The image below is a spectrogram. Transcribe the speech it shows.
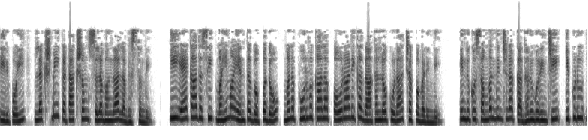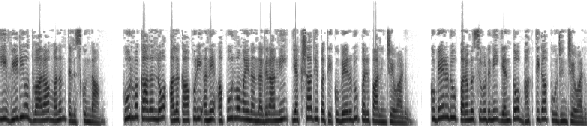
తీరిపోయి లక్ష్మీ కటాక్షం సులభంగా లభిస్తుంది. ఈ ఏకాదశి మహిమ ఎంత గొప్పదో మన పూర్వకాల పౌరాణిక గాథల్లో కూడా చెప్పబడింది. ఇందుకు సంబంధించిన కథను గురించి ఇప్పుడు ఈ వీడియో ద్వారా మనం తెలుసుకుందాం. పూర్వకాలంలో అలకాపురి అనే అపూర్వమైన నగరాన్ని యక్షాధిపతి కుబేరుడు పరిపాలించేవాడు. కుబేరుడు పరమశివుడిని ఎంతో భక్తిగా పూజించేవాడు.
